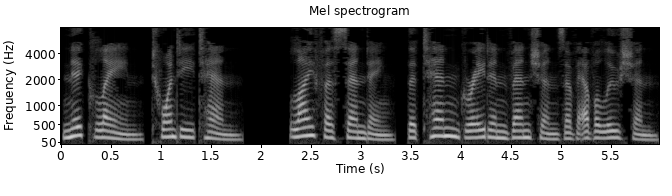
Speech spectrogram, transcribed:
Nick Lane 2010. Life Ascending, The Ten Great Inventions of Evolution.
